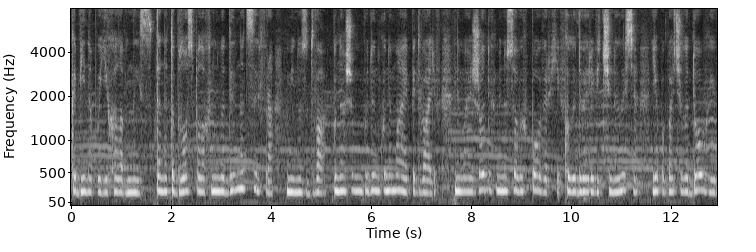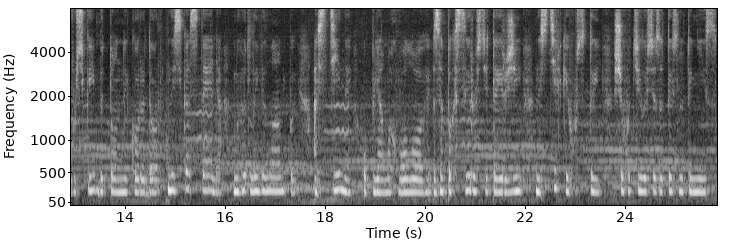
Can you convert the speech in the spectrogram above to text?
кабіна поїхала вниз. Та на табло спалахнула дивна цифра мінус 2. У нашому будинку немає підвалів, немає жодних мінусових поверхів. Коли двері відчинилися, я побачила довгий вузький бетонний коридор, низька стеля, миготливі лампи, а стіни у плямах вологи, запах сирості та іржі настільки густий, що хотілося затиснути ніс.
